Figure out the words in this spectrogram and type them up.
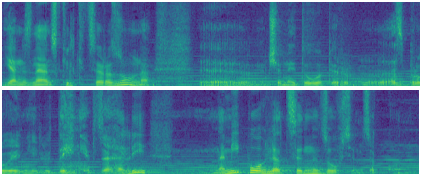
Я не знаю, наскільки це розумно е, чинити опір озброєній людині взагалі. На мій погляд, це не зовсім закон.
